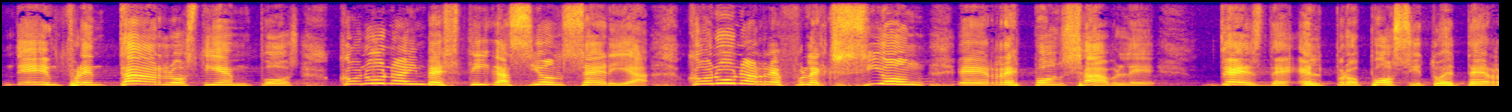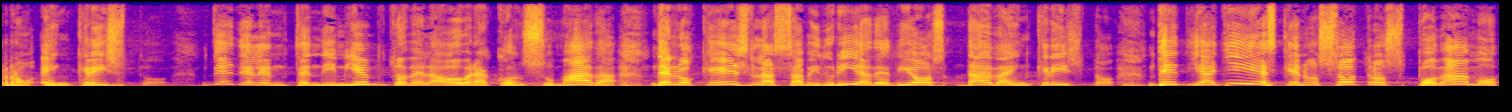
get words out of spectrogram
de enfrentar los tiempos con una investigación seria, con una reflexión eh, responsable desde el propósito eterno en Cristo desde el entendimiento de la obra consumada, de lo que es la sabiduría de Dios dada en Cristo. Desde allí es que nosotros podamos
